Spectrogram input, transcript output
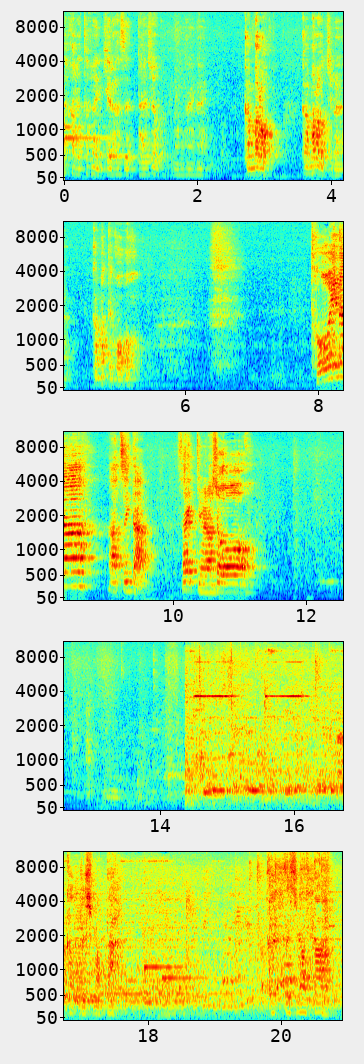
だから多分いけるはず大丈夫。問題ない。頑張ろう。頑張ろう自分。頑張ってこう。遠いな。あ着いた。さあ行ってみましょう。買ってしまった。買ってしまった。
